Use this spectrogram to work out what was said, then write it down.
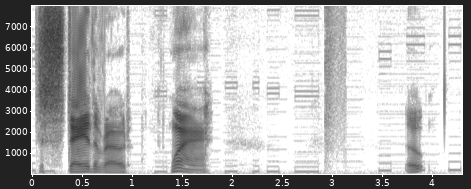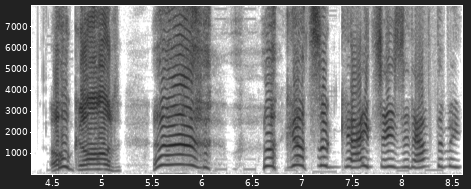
Just stay in the road. Wah. Oh. Oh god! Ah! I got some guy chasing after me!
